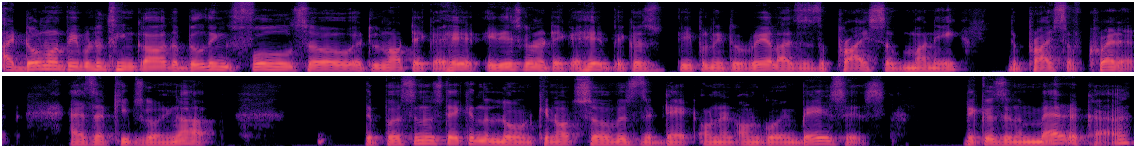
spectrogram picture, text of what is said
I don't want people to think, oh, the building's full, so it will not take a hit. It is going to take a hit because people need to realize it's the price of money, the price of credit, as that keeps going up. The person who's taken the loan cannot service the debt on an ongoing basis because in America,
